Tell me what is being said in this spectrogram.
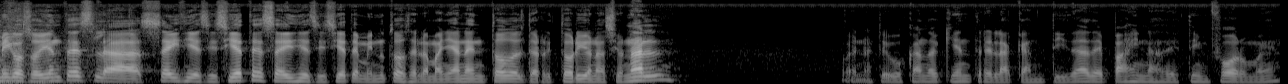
Amigos oyentes, las 6.17, 6.17 minutos de la mañana en todo el territorio nacional. Bueno, estoy buscando aquí entre la cantidad de páginas de este informe,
